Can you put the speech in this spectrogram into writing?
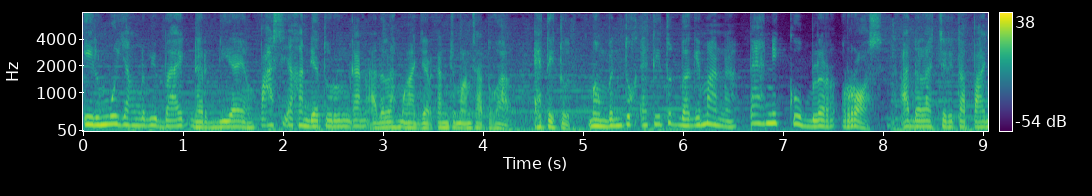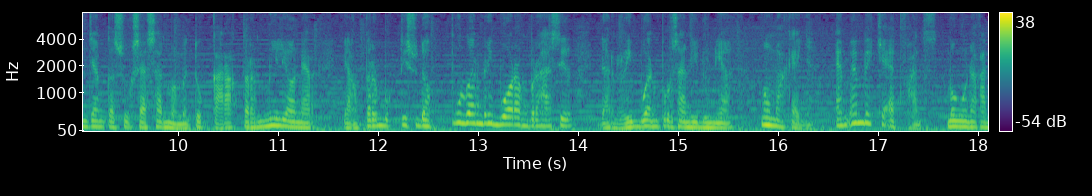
ilmu yang lebih baik dari dia yang pasti akan dia turunkan adalah mengajarkan cuma satu hal, attitude. Membentuk attitude bagaimana? Teknik Kubler-Ross adalah cerita panjang kesuksesan membentuk karakter milioner yang terbukti sudah puluhan ribu orang berhasil dan ribuan perusahaan di dunia memakainya. MMBC Advance menggunakan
